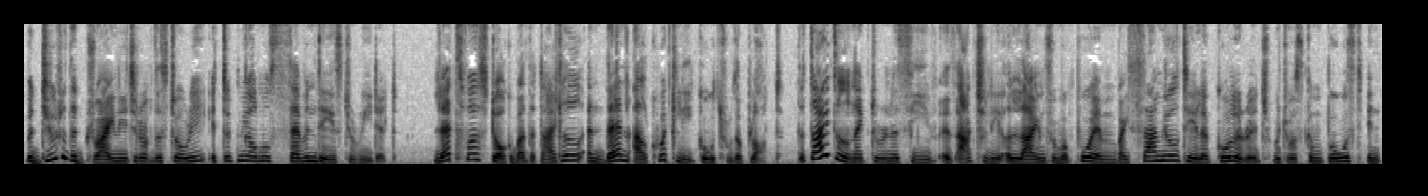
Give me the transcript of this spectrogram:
but due to the dry nature of the story, it took me almost seven days to read it. Let's first talk about the title and then I'll quickly go through the plot. The title, Nectar in a Sieve, is actually a line from a poem by Samuel Taylor Coleridge which was composed in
